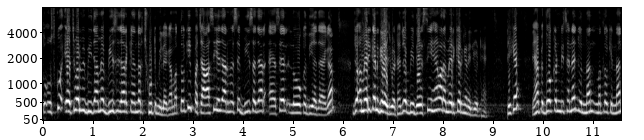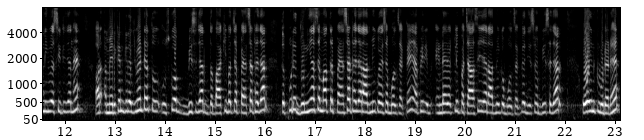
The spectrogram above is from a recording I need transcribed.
तो उसको एच वन वीज़ा में बीस हज़ार के अंदर छूट मिलेगा। मतलब कि पचासी हज़ार में से बीस हज़ार ऐसे लोगों को दिया जाएगा जो अमेरिकन ग्रेजुएट है, जो विदेशी हैं और अमेरिकन ग्रेजुएट हैं। ठीक है? यहाँ पे दो कंडीशन है जो नन मतलब कि नन यूएस सिटीजन है और अमेरिकन ग्रेजुएट है तो उसको बीस हज़ार बाकी बच्चा पैंसठ हज़ार तो पूरे दुनिया से मात्र पैंसठ हज़ार आदमी को ऐसे बोल सकते हैं या फिर इनडायरेक्टली पचासी हज़ार आदमी को बोल सकते हैं, जिसमें बीस हज़ार वो इंक्लूडेड है।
